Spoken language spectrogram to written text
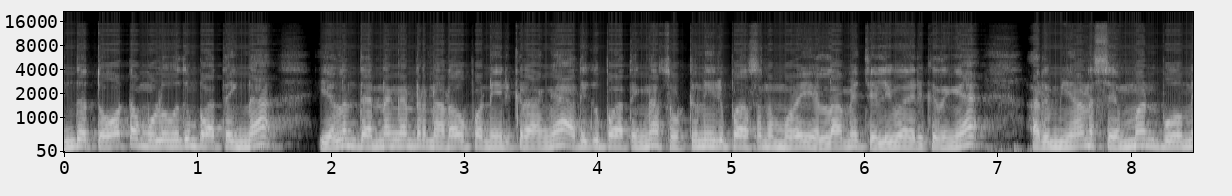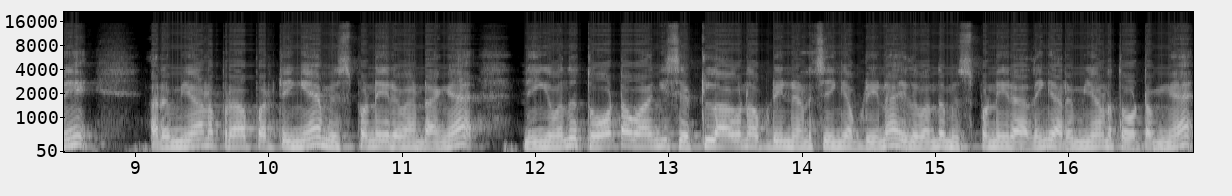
இந்த தோட்டம் முழுவதும் பார்த்தீங்கன்னா இளம் தென்னங்கன்று நடவு பண்ணியிருக்கிறாங்க. அதுக்கு பார்த்தீங்கன்னா சொட்டு நீர் பாசன முறை எல்லாமே தெளிவாக இருக்குதுங்க. அருமையான செம்மண் பூமி. அருமையான ப்ராப்பர்ட்டிங்க மிஸ் பண்ணிட வேண்டாங்க. நீங்கள் வந்து தோட்டம் வாங்கி செட்டில் ஆகணும் அப்படின்னு நினச்சிங்க அப்படின்னா இது வந்து மிஸ் பண்ணிடாதீங்க. அருமையான தோட்டம்ங்க.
